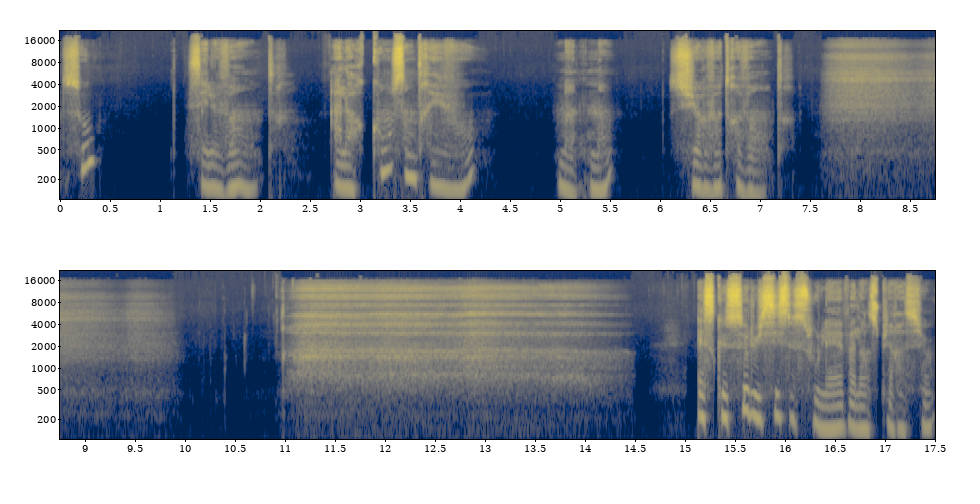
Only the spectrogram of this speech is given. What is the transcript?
dessous, c'est le ventre. Alors concentrez-vous maintenant sur votre ventre. Est-ce que celui-ci se soulève à l'inspiration?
